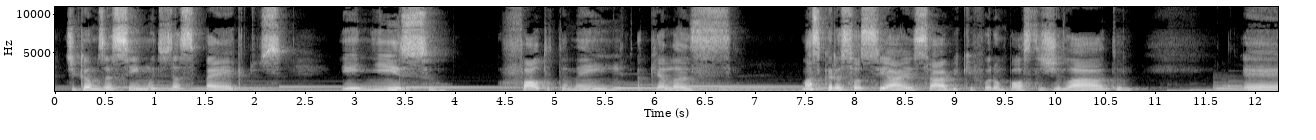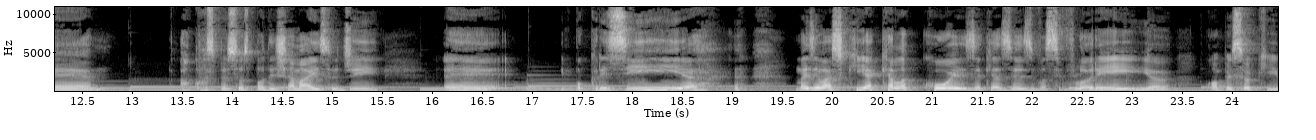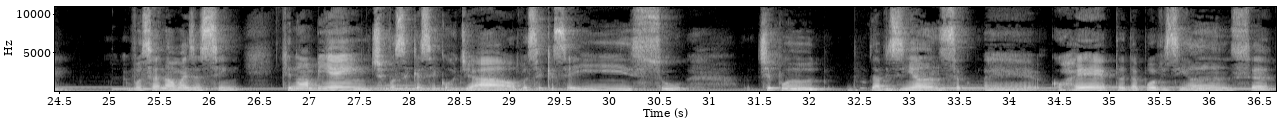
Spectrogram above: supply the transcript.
digamos assim, em muitos aspectos. E nisso falta também aquelas máscaras sociais, sabe, que foram postas de lado. É, algumas pessoas podem chamar isso de é, hipocrisia, mas eu acho que é aquela coisa que às vezes você floreia com a pessoa que você não, mas assim, que no ambiente você quer ser cordial, você quer ser isso, tipo da vizinhança é, correta, da boa vizinhança,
